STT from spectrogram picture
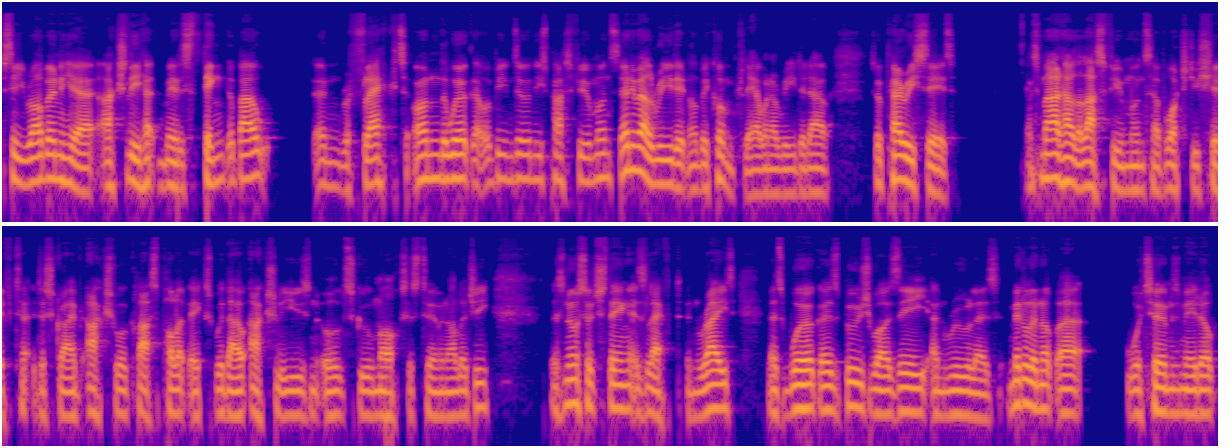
C. Robin here actually had made us think about and reflect on the work that we've been doing these past few months. Anyway, I'll read it and it'll become clear when I read it out. So Perry says, it's mad how the last few months I've watched you shift to describe actual class politics without actually using old school Marxist terminology. There's no such thing as left and right. There's workers, bourgeoisie, and rulers. Middle and upper were terms made up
